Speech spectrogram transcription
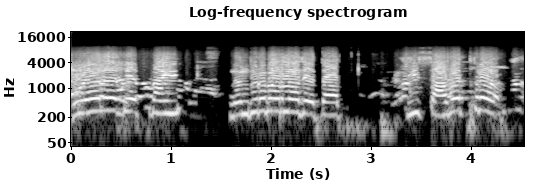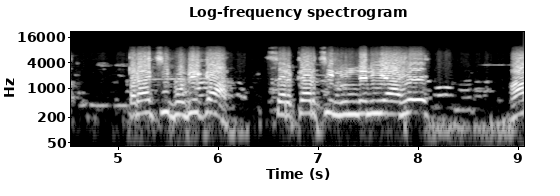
धुळ्याला देत नाही नंदुरबारला देतात. ही सावत्र पडाची भूमिका सरकारची निंदनीय आहे. हा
